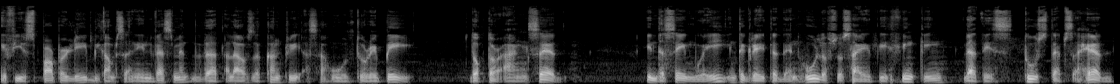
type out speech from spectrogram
if used properly, becomes an investment that allows the country as a whole to repay, Dr. Ang said. In the same way, integrated and whole of society thinking, that is, two steps ahead,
